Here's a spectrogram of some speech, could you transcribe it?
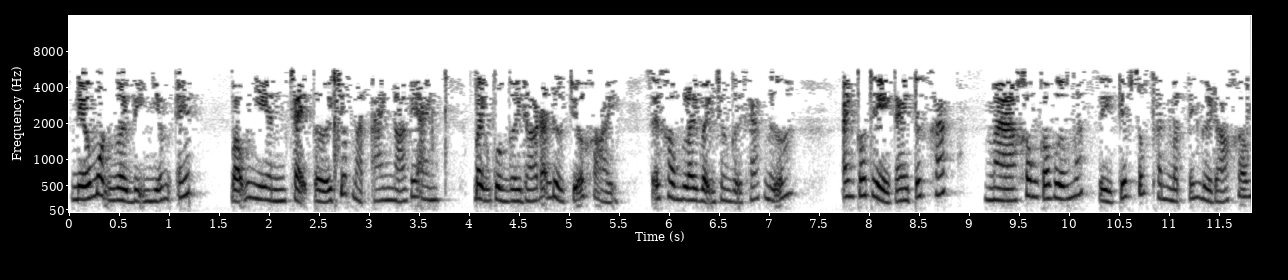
nếu một người bị nhiễm ết, bỗng nhiên chạy tới trước mặt anh nói với anh, bệnh của người đó đã được chữa khỏi, sẽ không lây bệnh cho người khác nữa. Anh có thể ngay tức khắc, mà không có vướng mắc gì tiếp xúc thân mật với người đó không?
